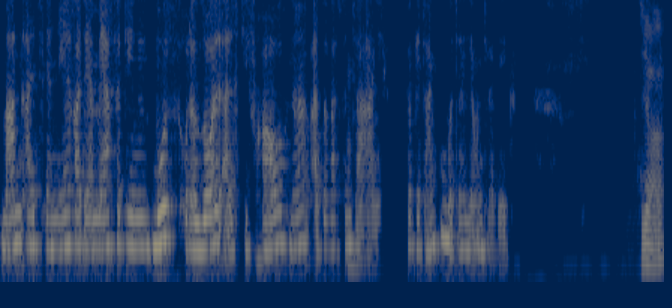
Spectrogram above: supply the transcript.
Mann als Ernährer, der mehr verdienen muss oder soll als die Frau? Ne? Also was sind da eigentlich für Gedankenmodelle unterwegs? Ja,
